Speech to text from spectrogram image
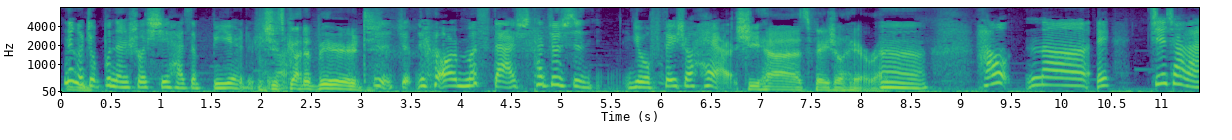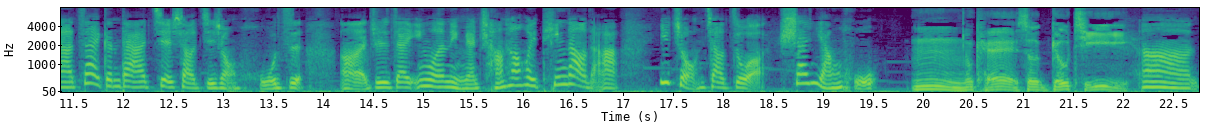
那个就不能说 she has a beard，是 She's 吧 got a beard. 是就 or mustache，她就是 有 facial hair。 She has facial hair, right? 好，那诶，接下来啊，再跟大家介绍几种胡子，呃，就是在英文里面常常会听到的啊，一种叫做山羊胡， Mm, okay, so goatee. 嗯，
